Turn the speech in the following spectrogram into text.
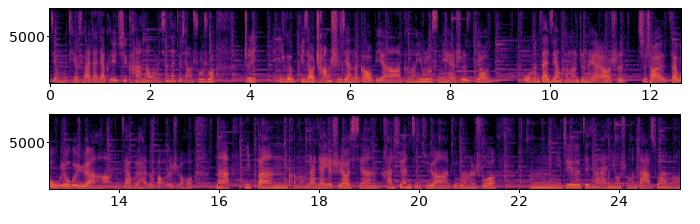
节目贴出来，大家可以去看。那我们现在就想说说这一个比较长时间的告别啊，可能 Ulius 你也是要，我们再见可能真的也要是。至少再过五六个月哈，你再回海德堡的时候，那一般可能大家也是要先寒暄几句啊，就问问说，嗯，你这个接下来你有什么打算呢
